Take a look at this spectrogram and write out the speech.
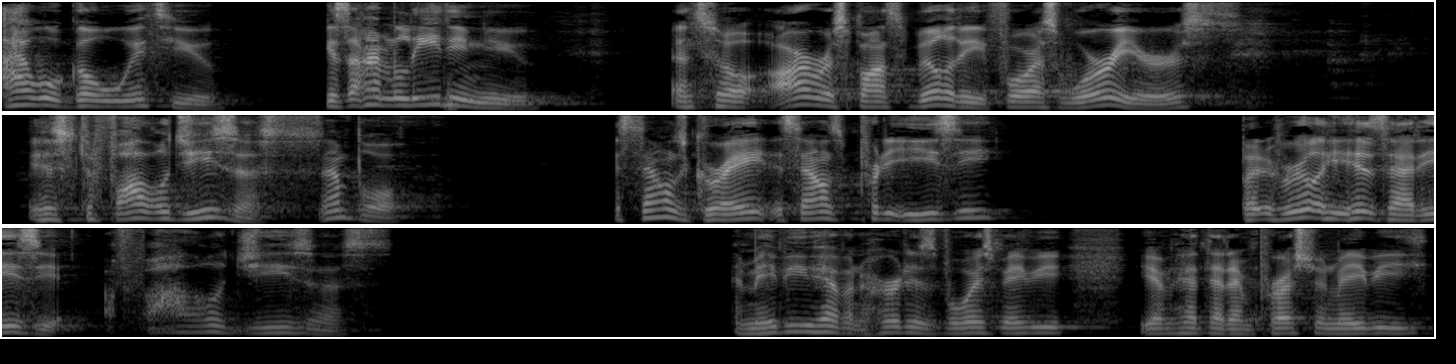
I will go with you because I'm leading you. And so, our responsibility for us warriors is to follow Jesus. Simple. It sounds great, it sounds pretty easy, but it really is that easy. Follow Jesus. And maybe you haven't heard his voice, maybe you haven't had that impression, maybe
